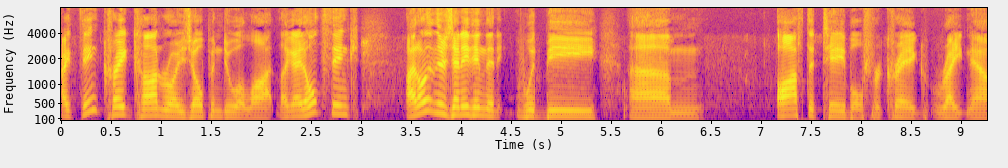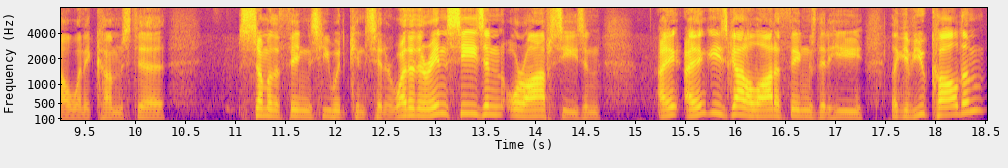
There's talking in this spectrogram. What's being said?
I think Craig Conroy's open to a lot. Like I don't think, I don't think there's anything that would be um, off the table for Craig right now when it comes to some of the things he would consider, whether they're in season or off season. I, I think he's got a lot of things that he like. If you called him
